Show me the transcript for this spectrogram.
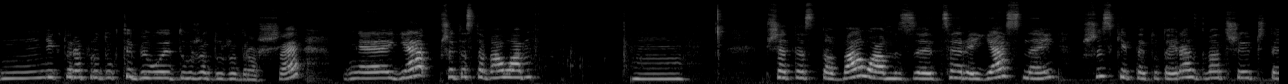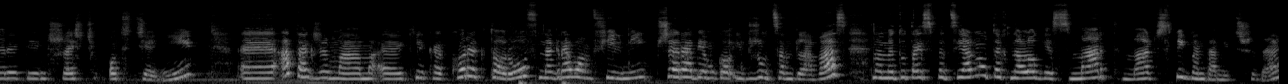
mm, niektóre produkty były dużo, dużo droższe. E, Ja przetestowałam. mm, Przetestowałam z cery jasnej wszystkie te tutaj raz, dwa, trzy, cztery, pięć, sześć odcieni, e, a także mam e, kilka korektorów. Nagrałam filmik, przerabiam go i wrzucam dla Was. Mamy tutaj specjalną technologię Smart Match z pigmentami 3D.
